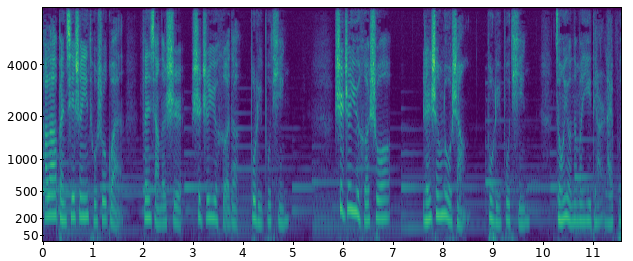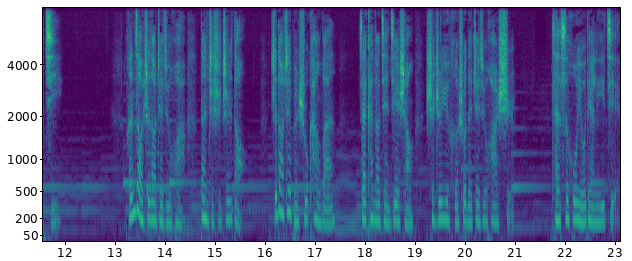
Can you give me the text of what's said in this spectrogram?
好了，本期声音图书馆分享的是失之愈合的步履不停。失之愈合说：“人生路上步履不停，总有那么一点儿来不及。很早知道这句话，但只是知道，直到这本书看完，在看到简介上是之愈合说的这句话时，才似乎有点理解。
